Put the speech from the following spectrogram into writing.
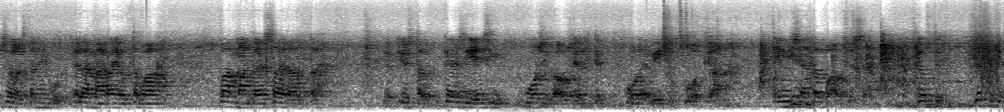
sellaista niin kuin elämää rajoittavaa vammaa tai sairautta, jo- josta kärsii ensin vuosikausia ja sitten kuolee 50-vuotiaana. Ei missään tapauksessa. Josti, jostakin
